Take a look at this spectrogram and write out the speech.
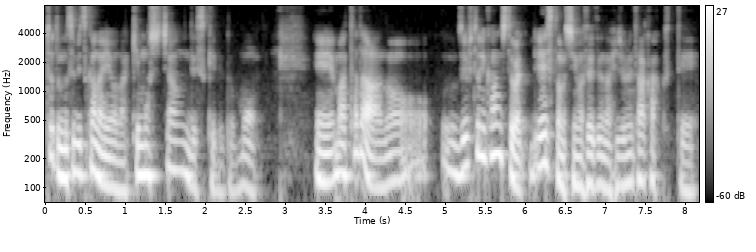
ちょっと結びつかないような気もしちゃうんですけれども、えー、まあ、ただ、あの、Zwift に関しては、レースとの親和性というのは非常に高くて、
